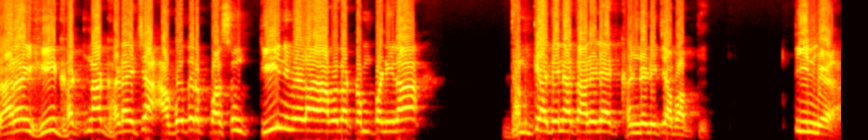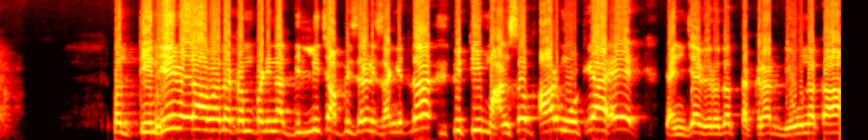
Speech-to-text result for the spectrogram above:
कारण ही घटना घडायच्या अगोदरपासून तीन वेळा आवादा कंपनीला धमक्या देण्यात आलेल्या आहेत खंडणीच्या बाबतीत. तीन वेळा. पण तिन्ही वेळा आवादा कंपनीना दिल्लीच्या ऑफिसरांनी सांगितलं की ती माणसं फार मोठी आहेत. त्यांच्या विरोधात तक्रार देऊ नका.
